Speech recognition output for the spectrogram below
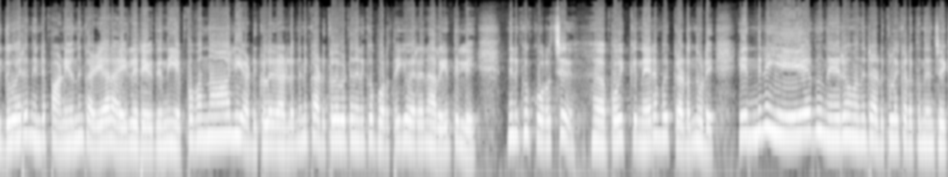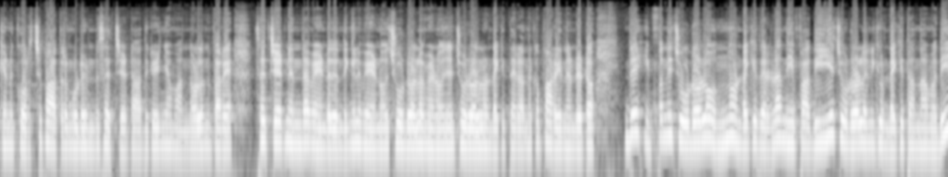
ഇതുവരെ നിന്റെ പണിയൊന്നും കഴിയാറായില്ല രേവതി? നീ എപ്പോൾ വന്നാലും ഈ അടുക്കളയിലാണല്ലോ നിനക്ക് അടുക്കള വിട്ട് നിനക്ക് പുറത്തേക്ക് വരാൻ അറിയത്തില്ലേ? നിനക്ക് കുറച്ച് പോയി നേരം പോയി കിടന്നൂടെ? എന്തിനാ ഏത് നേരവും വന്നിട്ട് അടുക്കളയിൽ കിടക്കുന്നതെന്ന് ചോദിക്കാണ്. കുറച്ച് പാത്രം കൂടെ ഉണ്ട് സച്ചേട്ടാ. അത് കഴിഞ്ഞാൽ വന്നോളാം എന്ന് പറയാം. സച്ചേട്ടൻ എന്താ വേണ്ടത്? എന്തെങ്കിലും വേണോ? ചൂടുവെള്ളം വേണോ? ഞാൻ ചൂടുവെള്ളം ഉണ്ടാക്കി തരാം എന്നൊക്കെ പറയുന്നുണ്ട് കേട്ടോ. ഇതേ ഇപ്പം നീ ചൂടുവെള്ളം ഒന്നും ഉണ്ടാക്കി തരണ്ട. നീ പതിയെ ചൂടുവെള്ളം എനിക്ക് ഉണ്ടാക്കി തന്നാൽ മതി.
